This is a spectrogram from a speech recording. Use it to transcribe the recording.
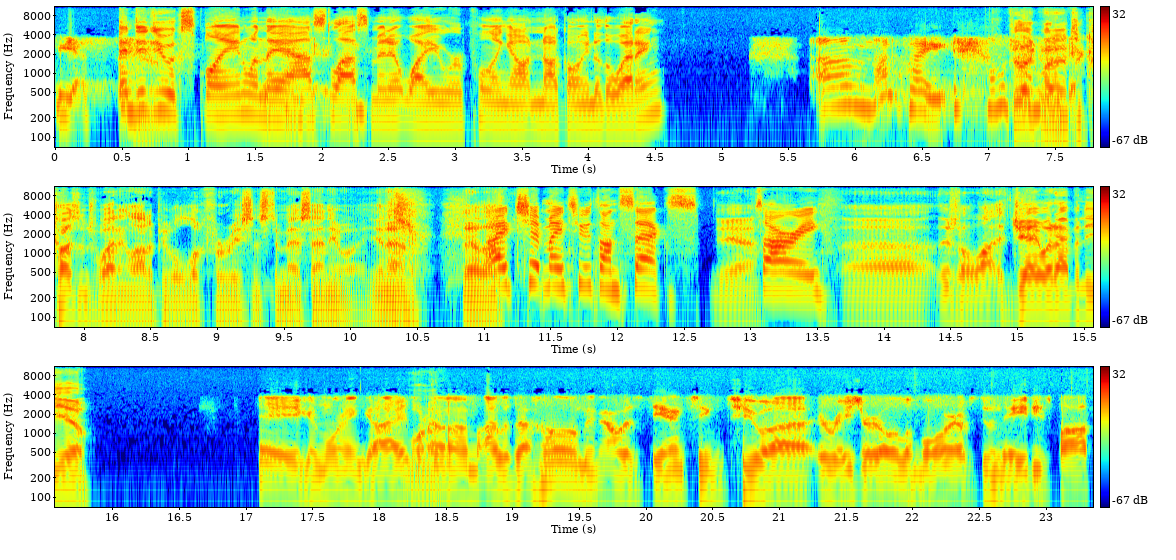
Yes. And did you explain when they asked last minute why you were pulling out and not going to the wedding? Um, not quite. I, I feel like when it's a cousin's wedding, a lot of people look for reasons to miss anyway, you know? They're I like, chipped my tooth on sex. yeah. Sorry. Uh, there's a lot. Jay, what happened to you? Hey, good morning, guys. Morning. Um, I was at home and I was dancing to uh, Erasure O L'Amour. I was doing the '80s pop.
